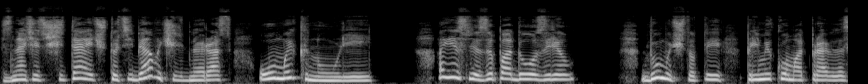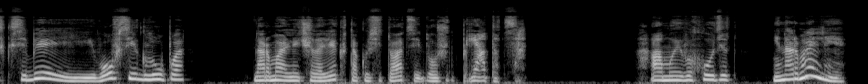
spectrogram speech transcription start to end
значит, считает, что тебя в очередной раз умыкнули. А если заподозрил, думать, что ты прямиком отправилась к себе, и вовсе глупо. Нормальный человек в такой ситуации должен прятаться. А мы, выходит, ненормальные?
